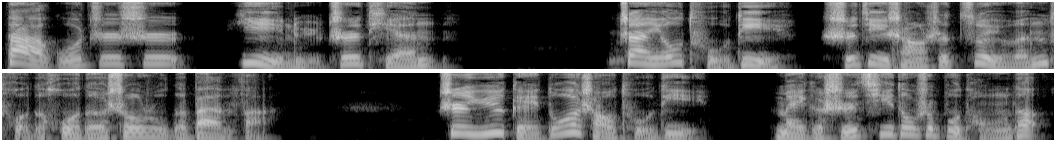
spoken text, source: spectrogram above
大国之师，一履之田，占有土地实际上是最稳妥的获得收入的办法。至于给多少土地，每个时期都是不同的。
